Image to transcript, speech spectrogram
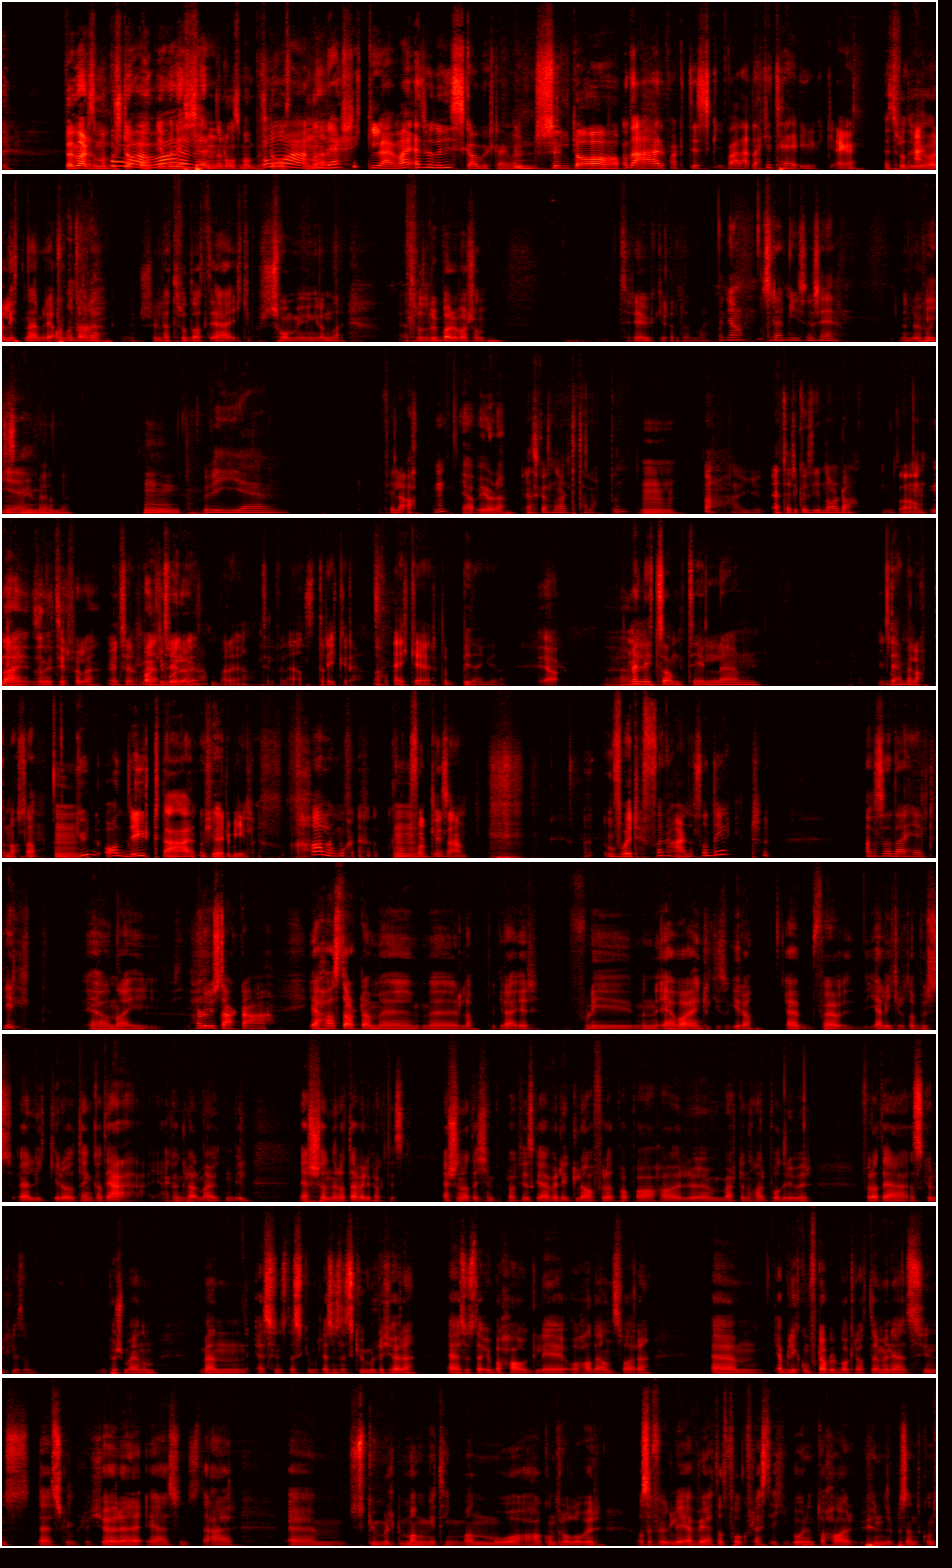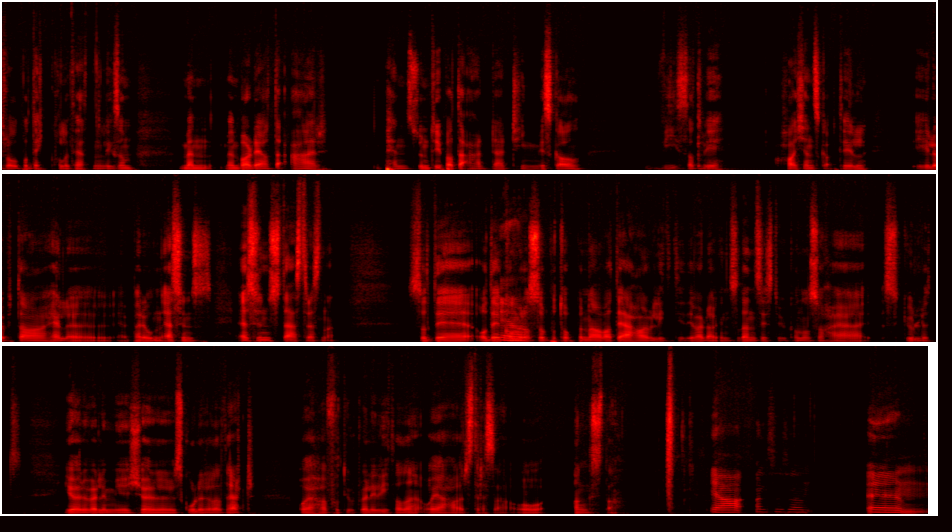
Hvem er det som har bursdag 8.? Ja, men jeg kjenner noen som har bursdag nå 8. Det er skikkelig lei meg. Jeg trodde du huska bursdagen min. Unnskyld, da! Og det er faktisk bare Det er ikke tre uker engang. Jeg trodde vi var litt nærmere i alder. Unnskyld, jeg trodde at jeg ikke var så mye yngre enn deg. Jeg trodde du bare var sånn tre uker eldre enn meg. Men ja, så det er mye som skjer. Men du er faktisk vi, mye mer enn det. Mm. Vi eh, fyller 18. Ja, vi gjør det. Jeg skal snart ta lappen. Mm. Å, herregud. Jeg tør ikke å si når, da. Så, Nei, sånn i tilfelle. i tilfelle Bank i bordet. Bare i tilfelle jeg stryker. Da får jeg ikke gjøre det. Da begynner jeg å grine. Um, Men litt sånn til um, det med lappen også. mm. Gud, å dyrt det er å kjøre bil. Hallo! Kan Mm. folk liksom Hvorfor er det så dyrt? Altså, det er helt vilt. Ja, nei Har du starta Jeg har starta med, med lappgreier, fordi Men jeg var egentlig ikke så gira. Jeg, for jeg, jeg liker å ta buss, og jeg liker å tenke at jeg, jeg kan klare meg uten bil. Jeg skjønner at det er veldig praktisk. Jeg skjønner at det er kjempepraktisk, og jeg er veldig glad for at pappa har eh, vært en hard pådriver for at jeg skulle liksom pushe meg gjennom. Men jeg syns det er skummelt. Jeg syns det er skummelt å kjøre. Jeg syns det er ubehagelig å ha det ansvaret. Um, jeg blir komfortabel bak rattet, men jeg syns det er skummelt å kjøre. Jeg syns det er um, skummelt mange ting man må ha kontroll over. Og selvfølgelig, jeg vet at folk flest ikke går rundt og har 100% kontroll på dekkvaliteten, liksom. Men, men bare det at det er pensum, type, at det er, det er ting vi skal vise at vi har kjennskap til i løpet av hele perioden. Jeg syns, jeg syns det er stressende. Så det, og det kommer Ja. også på toppen av at jeg har lite tid i hverdagen. Så denne siste uka nå så har jeg skullet gjøre veldig mye kjøreskolerelatert. og jeg har fått gjort veldig lite av det, og jeg har stressa og angsta. Ja, altså sånn um,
